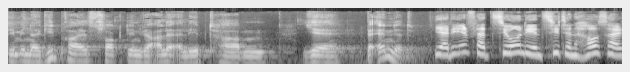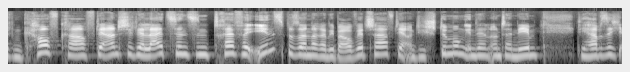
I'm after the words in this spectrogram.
dem Energiepreisschock, den wir alle erlebt haben, jäh beendet. Ja, die Inflation, die entzieht den Haushalten Kaufkraft. Der Anstieg der Leitzinsen treffe insbesondere die Bauwirtschaft. Ja, und die Stimmung in den Unternehmen, die habe sich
